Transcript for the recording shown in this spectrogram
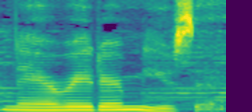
Narrator music.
